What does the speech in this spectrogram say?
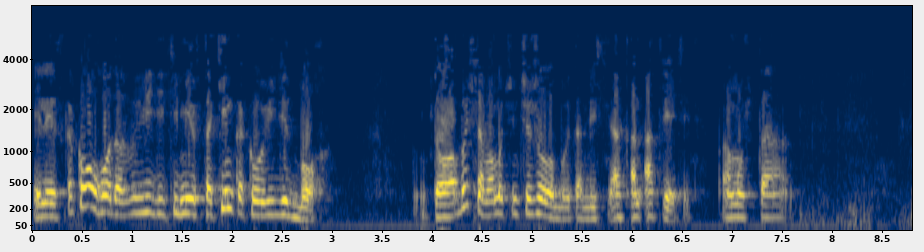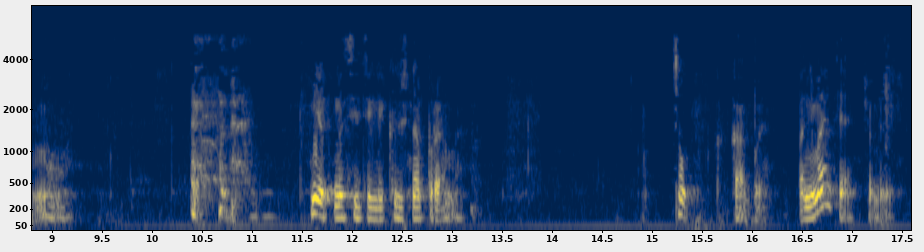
Или с какого года вы видите мир таким, как его видит Бог? То обычно вам очень тяжело будет объяснять, ответить. Потому что ну, нет носителей Кришна Премы. Ну, как бы. Понимаете, о чем речь?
